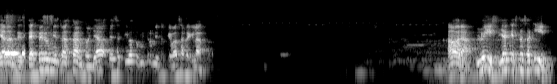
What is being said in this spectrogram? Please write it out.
Ya, Dante, te espero mientras tanto. Ya desactiva tu micro mientras que vas arreglando. Ahora, Luis, ya que estás aquí,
